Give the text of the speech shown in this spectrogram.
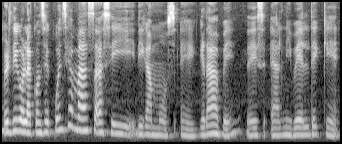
Pero digo, la consecuencia más así, digamos, eh, grave es al nivel de que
